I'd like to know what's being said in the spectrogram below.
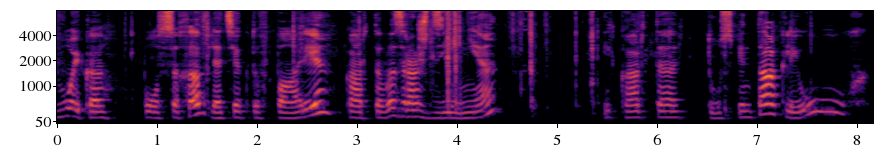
Двойка посохов для тех, кто в паре. Карта возрождения. И карта туз пентаклей. Ух!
